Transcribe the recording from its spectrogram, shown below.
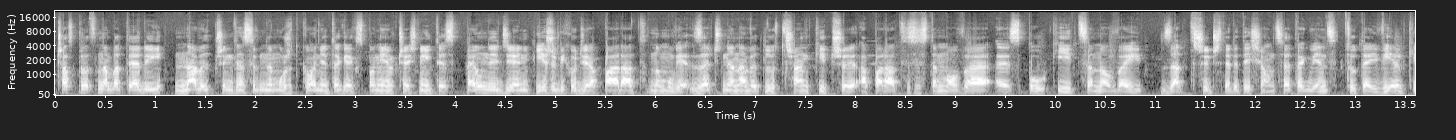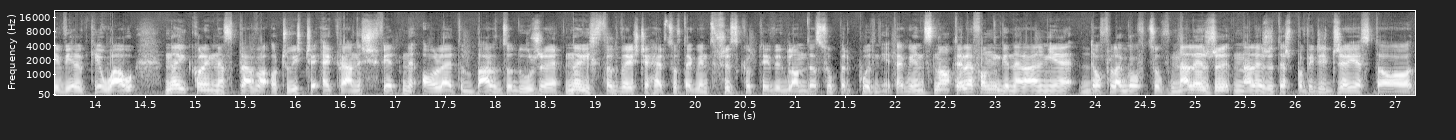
Czas pracy na baterii, nawet przy intensywnym użytkowaniu, tak jak wspomniałem wcześniej, to jest pełny dzień. Jeżeli chodzi o aparat, no mówię, zacina nawet lustrzanki czy aparaty systemowe e, spółki cenowej za 3-4 tysiące, tak więc tutaj wielkie, wielkie wow. No i kolejna sprawa, oczywiście ekran świetny OLED, bardzo duży, no i 120 Hz, tak więc wszystko tutaj wygląda super płynnie. Tak więc no, telefon generalnie do flagowców należy. Należy też powiedzieć, że jest to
